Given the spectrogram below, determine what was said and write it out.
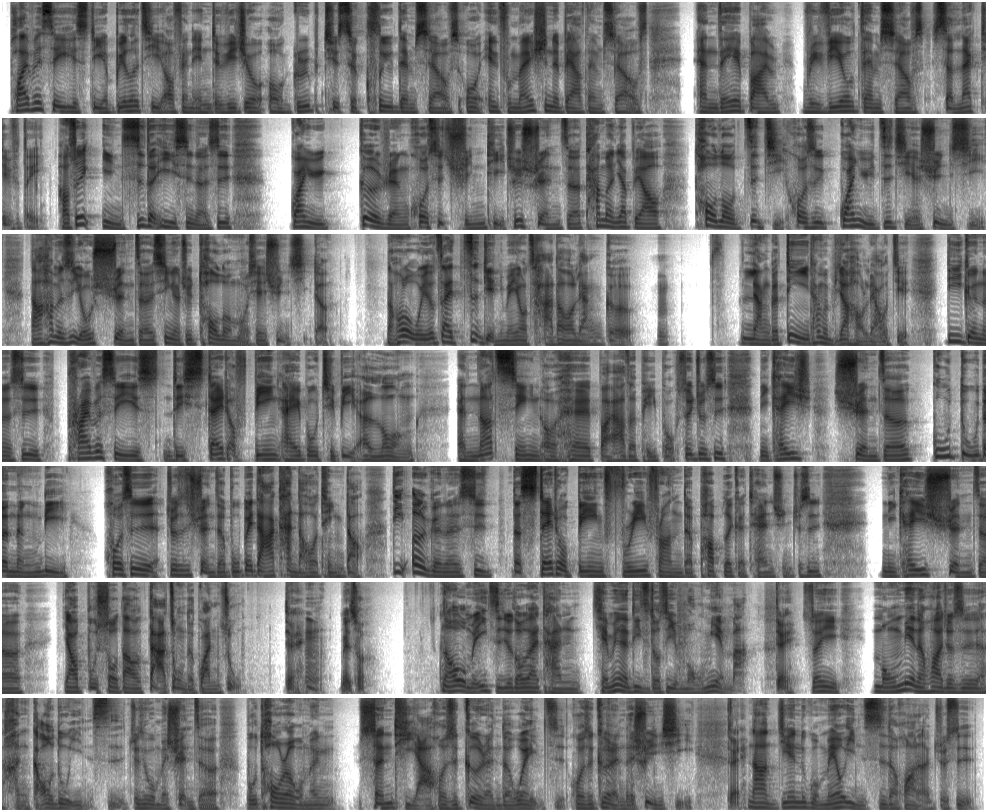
Privacy is the ability of an individual or group to seclude themselves or information about themselves and thereby reveal themselves selectively。好，所以隐私的意思呢是关于个人或是群体去选择他们要不要。透露自己或是关于自己的讯息，然后他们是有选择性的去透露某些讯息的。然后我又在字典里面又查到了两个，嗯，两个定义，他们比较好了解。第一个呢是 privacy is the state of being able to be alone and not seen or heard by other people，所以就是你可以选择孤独的能力。或是就是选择不被大家看到或听到。第二个呢是 the state of being free from the public attention，就是你可以选择要不受到大众的关注。对，嗯，没错。然后我们一直就都在谈前面的例子都是以蒙面嘛，对，所以蒙面的话就是很高度隐私，就是我们选择不透露我们身体啊，或是个人的位置，或是个人的讯息。对，那今天如果没有隐私的话呢，就是。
